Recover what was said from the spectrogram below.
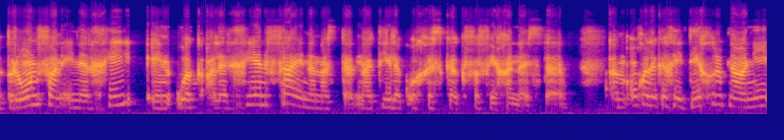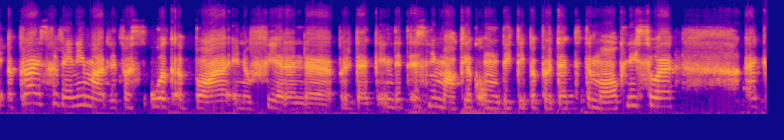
'n bron van energie en ook allergeenvry en dan natuurlik ook geskik vir veganiste. Um ongelukkig het die groep nou nie 'n prys gewen nie, maar dit was ook 'n baie innoverende produk en dit is nie maklik om die tipe produkte te maak nie. So ek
